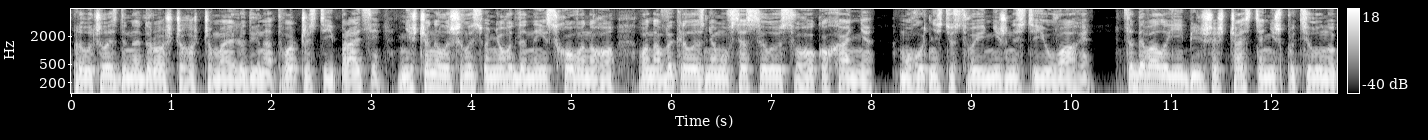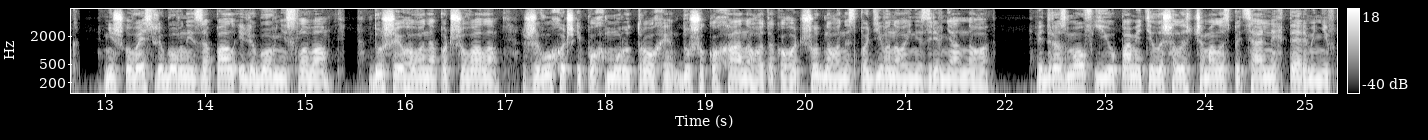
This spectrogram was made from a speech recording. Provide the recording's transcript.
прилучилась до найдорожчого, що має людина, творчості і праці. Ніщо не лишилось у нього для неї схованого. Вона викрила з ньому все силою свого кохання, могутністю своєї ніжності і уваги. Це давало їй більше щастя, ніж поцілунок, ніж увесь любовний запал і любовні слова. Душу його вона почувала, живу, хоч і похмуру трохи, душу коханого, такого чудного, несподіваного і незрівнянного. Від розмов її у пам'яті лишалось чимало спеціальних термінів,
